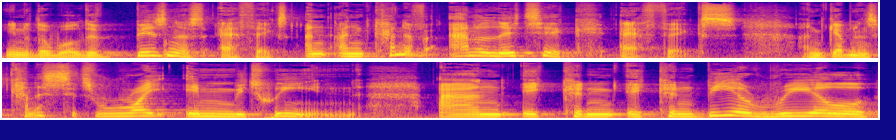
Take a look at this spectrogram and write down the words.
you know, the world of business ethics and, and kind of analytic ethics and governance kind of sits right in between. And it can it can be a real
